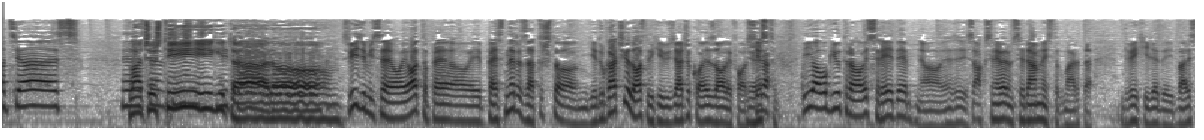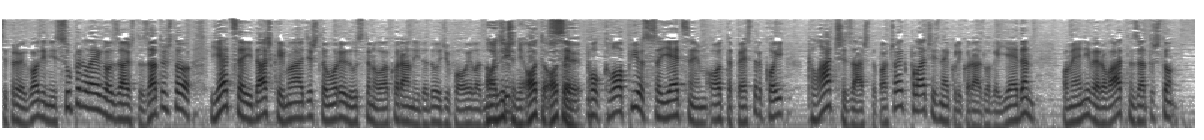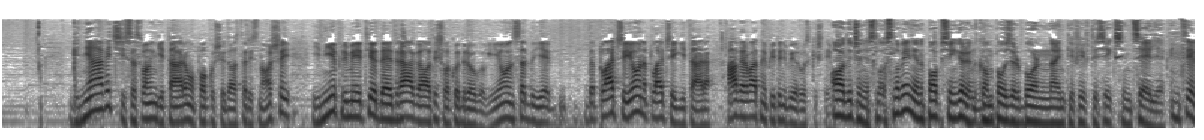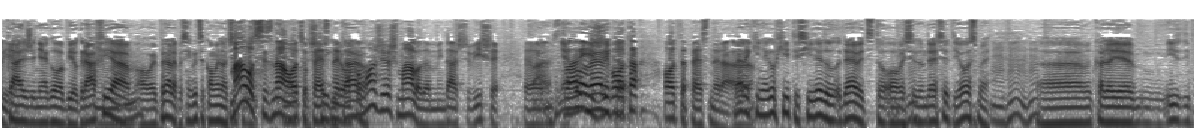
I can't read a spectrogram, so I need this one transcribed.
noćas. Plačeš ti gitaro. Sviđa mi se ovaj Otope, ovaj Pesner zato što je drugačiji od ostalih izvođača koje Zoli forsira. Jeste. I ovog jutra ove srede, ovaj, ako se ne verujem 17. marta 2021. godine super legao, zašto? Zato što Jeca i Daška i Mlađe što moraju da ustanu ovako rano i da dođu po ovoj ladnoći. Odličan je, Oto- Oto se je- poklopio sa Jecem Ota Pester koji plače zašto? Pa čovjek plače iz nekoliko razloga. Jedan, po meni, verovatno, zato što gnjaveći sa svojim gitarom u pokušaju da ostvari snošaj i nije primetio da je draga otišla kod drugog. I on sad je, da plače i ona, plače i gitara. A verovatno je pitanje bio ruski štim. Odličan je Slo Slovenian pop singer and composer born 1956 in Celje. In Celje. Kaže njegova biografija, ovaj prelepa singlica kome noći. Malo se zna o ti Pesneru, ako može još malo da mi daš više e, Pa, stvari iz života Ota Pesnera. E, Veliki njegov hit iz 1978. Mhm, e, kada je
